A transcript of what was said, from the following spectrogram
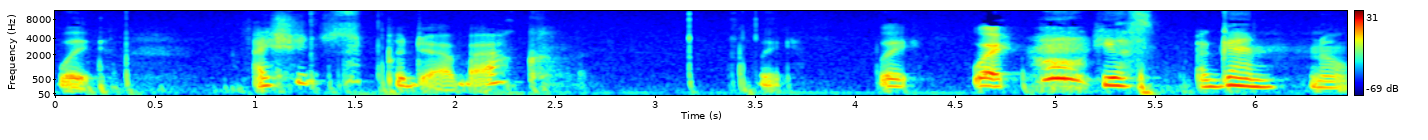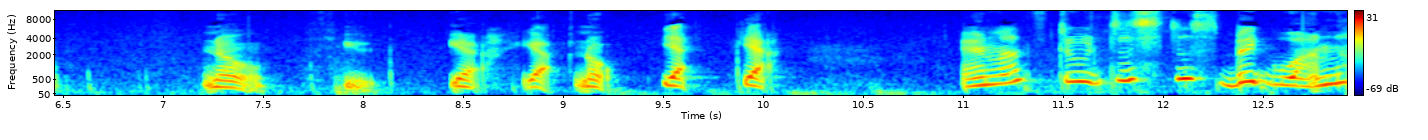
wait. I should just put that back. Wait, wait, wait. yes, again. No, no. You. Yeah, yeah, no, yeah, yeah. And let's do just this big one.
